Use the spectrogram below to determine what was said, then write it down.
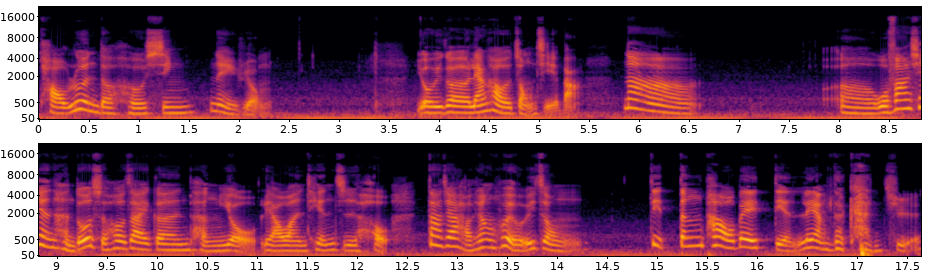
讨论的核心内容，有一个良好的总结吧。那，呃，我发现很多时候在跟朋友聊完天之后，大家好像会有一种。电灯泡被点亮的感觉，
